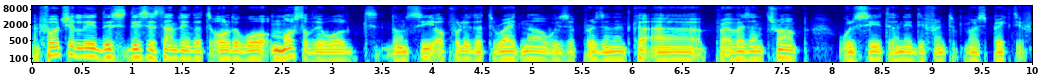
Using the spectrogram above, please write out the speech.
Unfortunately this this is something that all the world most of the world don't see. Hopefully that right now with the president uh, president trump will see it in a different perspective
